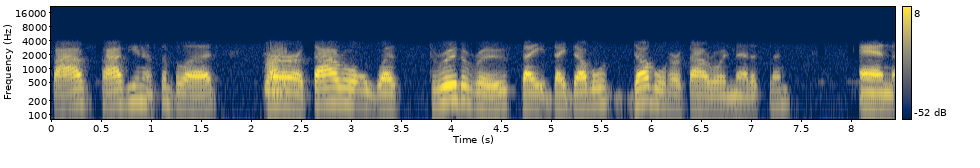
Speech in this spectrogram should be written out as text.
five five units of blood. Right. Her thyroid was through the roof. They they doubled doubled her thyroid medicine. And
